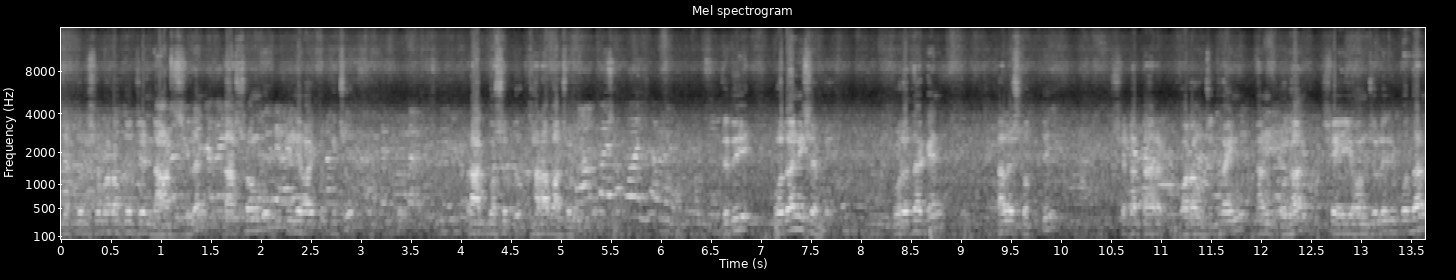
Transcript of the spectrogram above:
যে পরিষেবারত যে নার্স ছিলেন, তার সঙ্গে তিনি হয়তো কিছু রাগবশত খারাপ আচরণ করেছেন। যদি প্রধান হিসেবে করে থাকেন, তাহলে সত্যি সেটা তার করা উচিত হয়নি। কারণ প্রধান, সে এই অঞ্চলেরই প্রধান,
